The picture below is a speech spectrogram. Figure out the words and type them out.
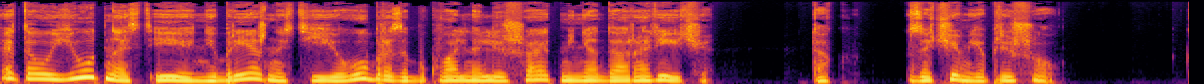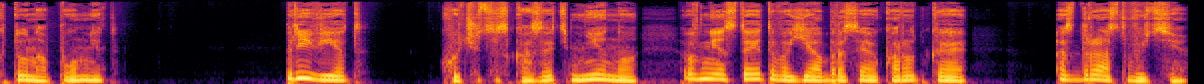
Эта уютность и небрежность ее образа буквально лишают меня дара речи. Так зачем я пришел? Кто напомнит? «Привет», — хочется сказать мне, но вместо этого я бросаю короткое «Здравствуйте»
